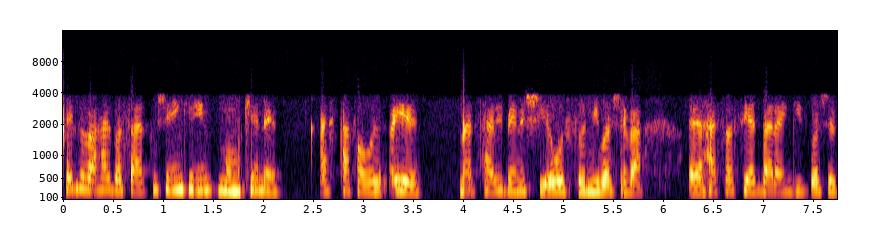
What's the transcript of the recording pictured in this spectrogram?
خیلی راحت با سرپوش این که این ممکنه از تفاوت‌های مذهبی بین شیعه و سنی باشه و حساسیت برانگیز باشه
